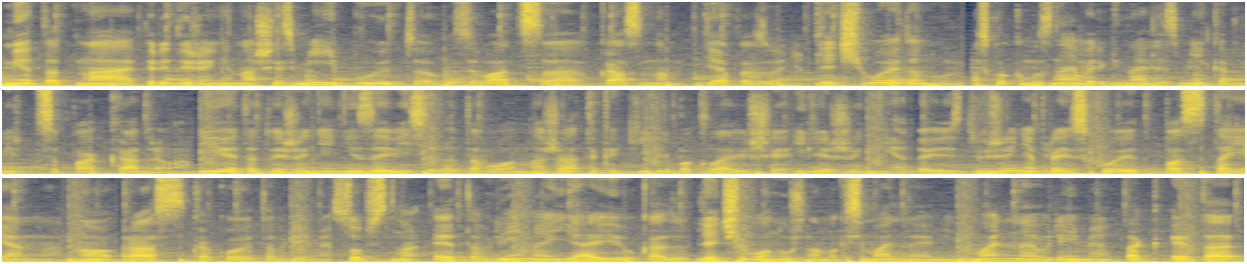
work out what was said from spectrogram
Метод на передвижение нашей змеи будет вызываться в указанном диапазоне. Для чего это нужно? Насколько мы знаем, в оригинале змейка движется по кадрово. И это движение не зависит от того, нажаты какие-либо клавиши или же нет. То есть движение происходит постоянно, но раз в какое-то время. Собственно, это время я и указываю. Для чего нужно максимальное и минимальное время? Так это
